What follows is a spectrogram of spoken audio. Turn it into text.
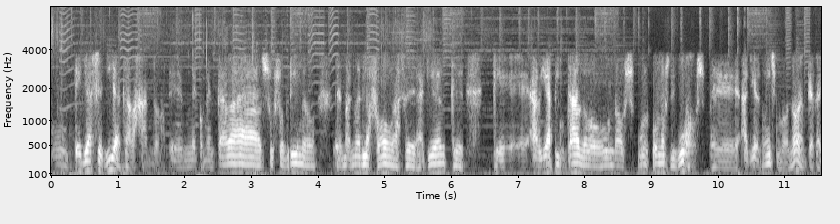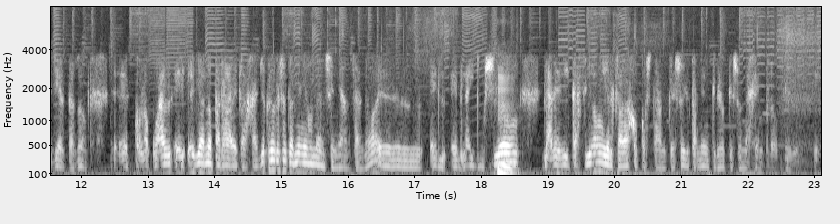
mm, ella seguía trabajando. me comentaba su sobrino Manuel Lafón hace ayer que, que había pintado unos, unos dibujos eh, ayer mismo, ¿no? Antes de ayer, perdón. Eh, con lo cual eh, ella no paraba de trabajar. Yo creo que eso también es una enseñanza, ¿no? El, la ilusión, mm. la dedicación y el trabajo constante. Eso yo también creo que es un ejemplo que, que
